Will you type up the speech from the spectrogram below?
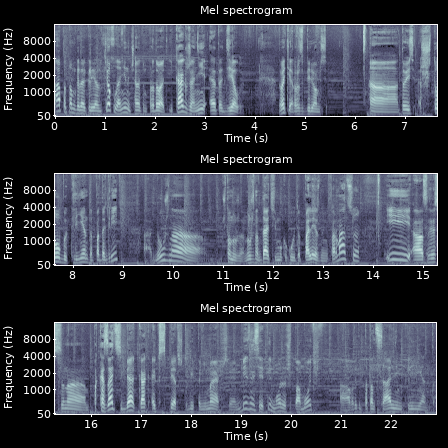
а потом, когда клиент теплый, они начинают ему продавать. И как же они это делают? Давайте разберемся. А, то есть, чтобы клиента подогреть, а, нужно... Что нужно? Нужно дать ему какую-то полезную информацию, и, а, соответственно, показать себя как эксперт, что ты понимаешь в своем бизнесе, и ты можешь помочь а, вот этим потенциальным клиентам.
